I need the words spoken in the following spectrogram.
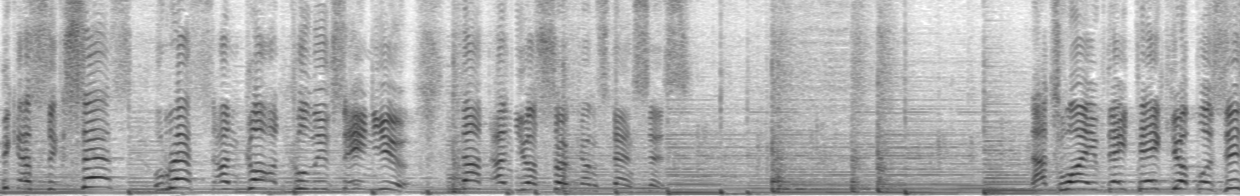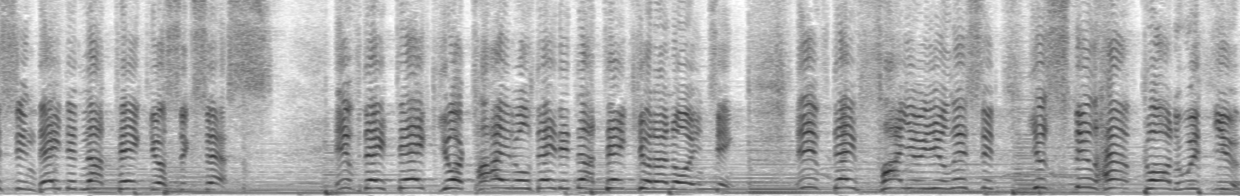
Because success rests on God who lives in you, not on your circumstances. That's why if they take your position, they did not take your success. If they take your title, they did not take your anointing. If they fire you, listen, you still have God with you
